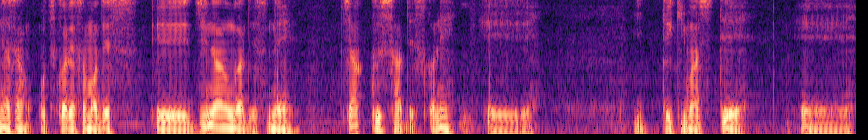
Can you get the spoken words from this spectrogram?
皆さんお疲れ様です。えー次男がですね、JAXA ですかね、えー行ってきまして、え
